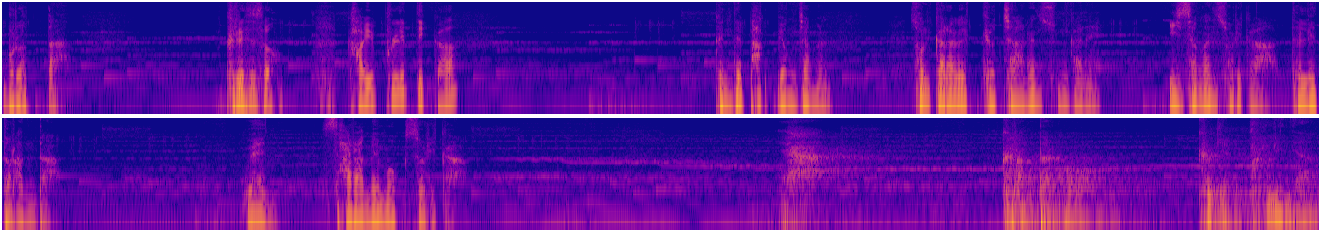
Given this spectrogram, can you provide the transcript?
물었다. 그래서 가위 풀립디까? 근데 박 병장은 손가락을 교차하는 순간에 이상한 소리가 들리더란다. 웬 사람의 목소리가. 야, 그런다고 그게 풀리냐?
